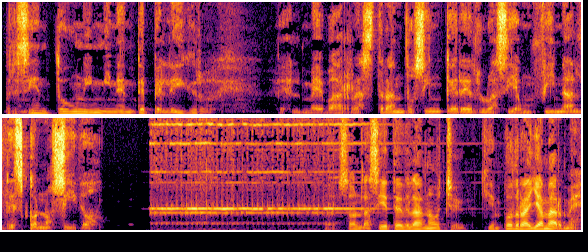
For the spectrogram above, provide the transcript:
Presiento un inminente peligro. Él me va arrastrando sin quererlo hacia un final desconocido. Son las siete de la noche. ¿Quién podrá llamarme?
